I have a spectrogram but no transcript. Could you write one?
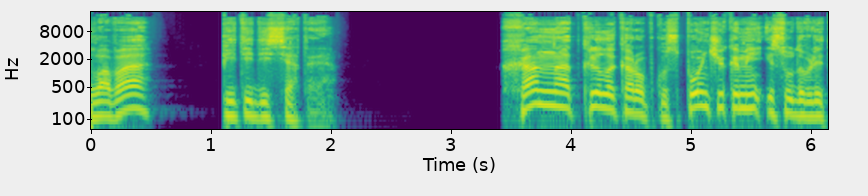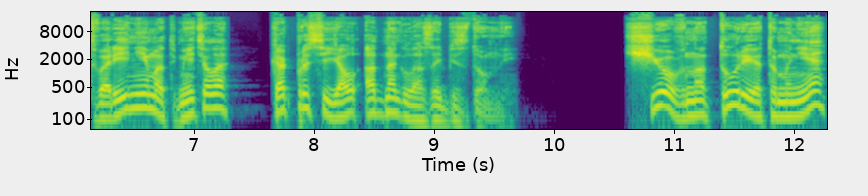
Глава 50 Ханна открыла коробку с пончиками и с удовлетворением отметила, как просиял одноглазый бездомный. «Чё, в натуре это мне?»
